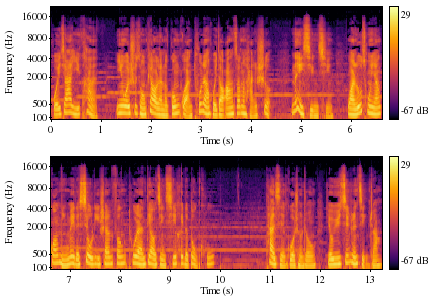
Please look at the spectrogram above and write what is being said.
回家一看，因为是从漂亮的公馆突然回到肮脏的寒舍，那心情宛如从阳光明媚的秀丽山峰突然掉进漆黑的洞窟。探险过程中，由于精神紧张，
